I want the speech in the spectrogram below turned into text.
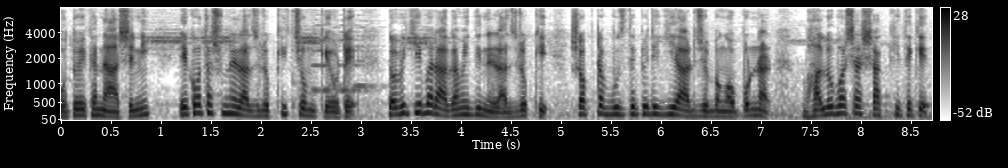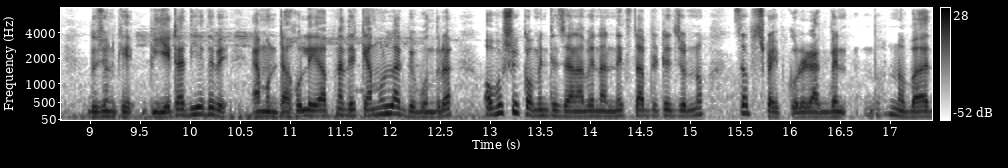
ও তো এখানে আসেনি। এ কথা শুনে রাজলক্ষ্মী চমকে ওঠে। তবে কি এবার আগামী দিনে রাজলক্ষ্মী সবটা বুঝতে পেরে গিয়ে আর্য এবং অপর্ণার ভালোবাসার সাক্ষী থেকে দুজনকে বিয়েটা দিয়ে দেবে? এমনটা হলে আপনাদের কেমন লাগবে বন্ধুরা? অবশ্যই কমেন্টে জানাবেন আর নেক্সট আপডেটের জন্য সাবস্ক্রাইব করে রাখবেন। ধন্যবাদ।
